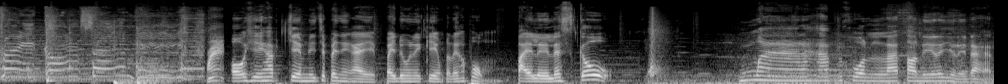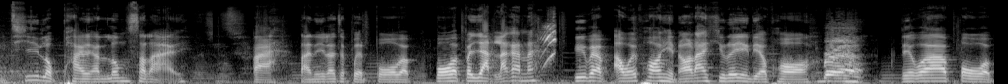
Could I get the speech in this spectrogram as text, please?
ใครของแสนดีโอเคครับ เกมนี้จะเป็นยังไง ไปดูในเกมกันเลยครับผม ไปเลย let's go มานะครับทุกคนและตอนนี้เราอยู่ในด่านที่หลบภัยอันล่มสลายไปตอนนี้เราจะเปิดโปรแบบโปรแบบประหยัดแล้วกันนะ คือแบบเอาไว้พอเห็นออร่าคิลเลอร์อย่างเดียวพอ เรียกว่าโปรแบบ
